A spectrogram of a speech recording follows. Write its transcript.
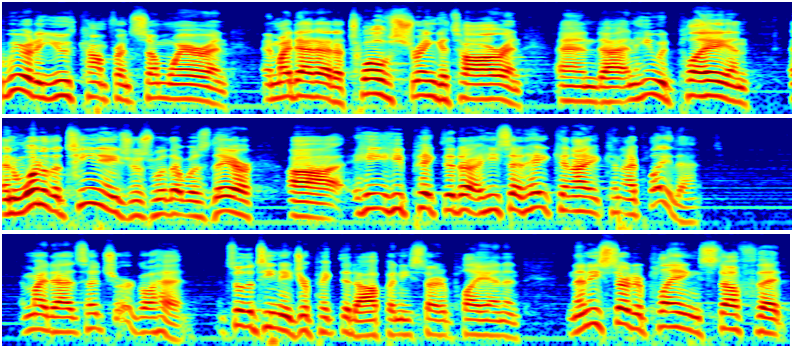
we were at a youth conference somewhere, and, and my dad had a 12 string guitar, and, and, uh, and he would play. And, and one of the teenagers that was there, uh, he, he picked it up. He said, Hey, can I, can I play that? And my dad said, Sure, go ahead. And so the teenager picked it up and he started playing. And, and then he started playing stuff that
